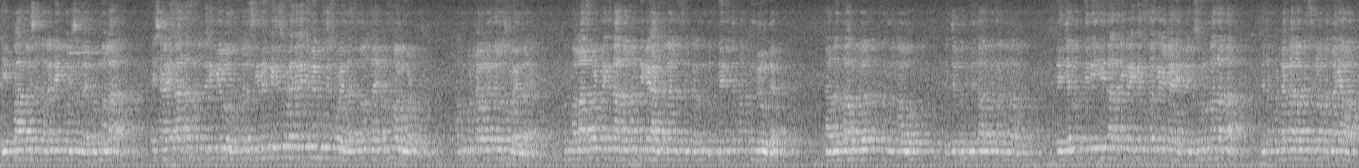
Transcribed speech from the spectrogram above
एक पाच वर्ष झालं एक वर्ष झालं. पण मला ते शाळेत जात असताना तरी गेलो मला सिनियर केजी सोडायचं आहे तुम्ही कुठे सोडायचं असं मला जायचं प्रॉब्लेम वाटतो. आपण कुठल्या वर्गात त्याला सोडायचं आहे? पण मला असं वाटतं की दादा ते काही अडचण आलं नसेल कारण पत्नी त्यांना आपण मिळवू द्या दादांचं आरोग्य चांगलं राहावं त्यांच्या पत्नीचं आरोग्य चांगलं राहावं. त्यांच्या पत्नीने जी दादाने काही काही चुका केलेल्या आहेत ते विसरून न जाता त्याचा पुढल्या कालावधी सगळा बदला घ्यावा.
